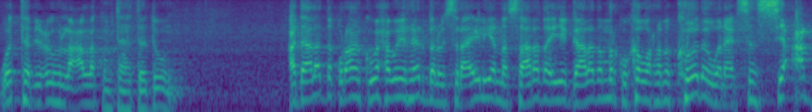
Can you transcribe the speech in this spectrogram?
wattabicuuhu lacalakum tahtaduun cadaaladda qur'aanku waxa weeye reer banu israa'iil iyo nasaarada iyo gaalada markuu ka warramo kooda wanaagsan si cad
